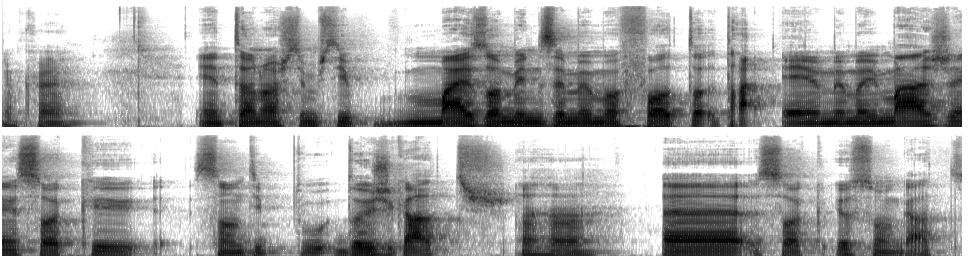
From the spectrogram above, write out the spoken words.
Ok. Então nós temos tipo mais ou menos a mesma foto. Tá, é a mesma imagem, só que são tipo dois gatos. Uh, só que eu sou um gato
